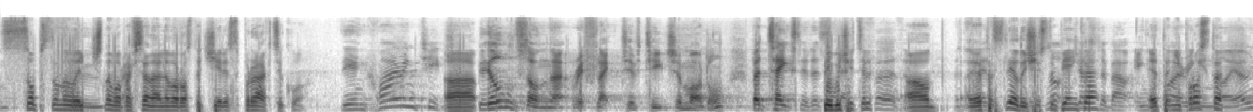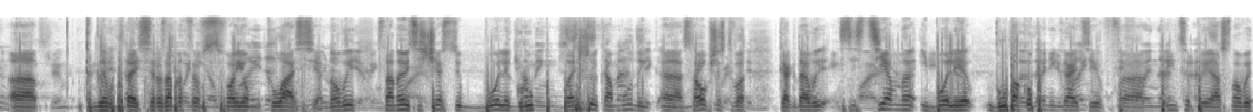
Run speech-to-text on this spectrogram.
собственного личного профессионального роста через практику. А, учитель, а, это следующая ступенька. Это не просто, а, когда вы пытаетесь разобраться в своем классе, но вы становитесь частью более групп, большой коммуны, сообщества, когда вы системно и более глубоко проникаете в принципы и основы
